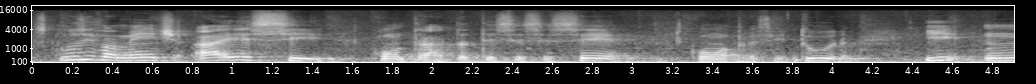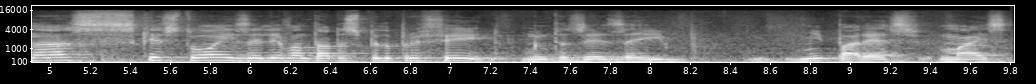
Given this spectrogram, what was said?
exclusivamente a esse contrato da TCCC com a prefeitura e nas questões levantadas pelo prefeito, muitas vezes aí me parece mais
